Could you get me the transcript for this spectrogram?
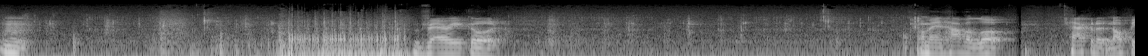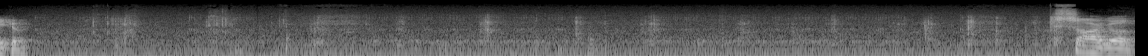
Mm. Very good. I mean, have a look. How could it not be good? So good.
